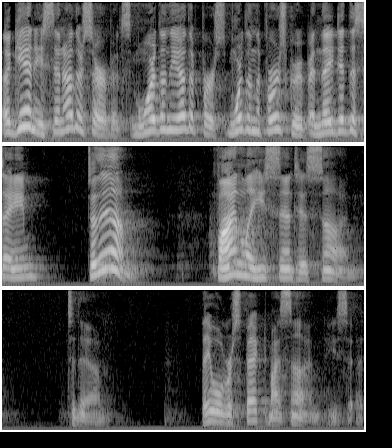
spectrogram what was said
Again, he sent other servants, more than the other first, more than the first group, and they did the same to them. Finally, he sent his son to them. They will respect my son, he said.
